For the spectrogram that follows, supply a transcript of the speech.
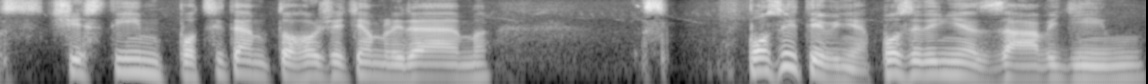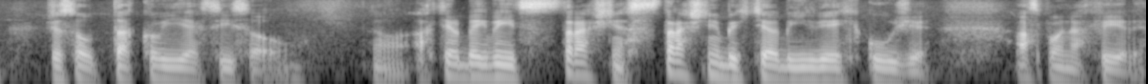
s čistým pocitem toho, že těm lidem pozitivně, pozitivně závidím, že jsou takový, jak jsou. Jo, a chtěl bych být strašně, strašně bych chtěl být v jejich kůži. Aspoň na chvíli.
